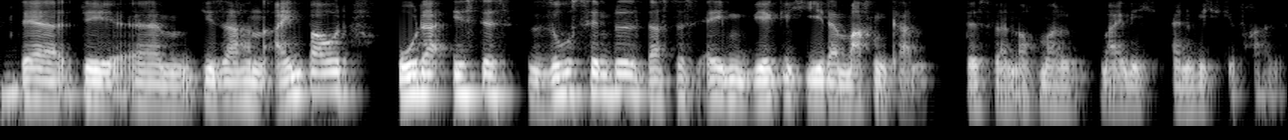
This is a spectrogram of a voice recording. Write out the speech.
der die, ähm, die Sachen einbaut, oder ist es so simpel, dass das eben wirklich jeder machen kann? Das wäre nochmal, meine ich, eine wichtige Frage.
